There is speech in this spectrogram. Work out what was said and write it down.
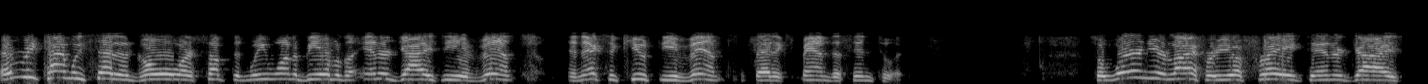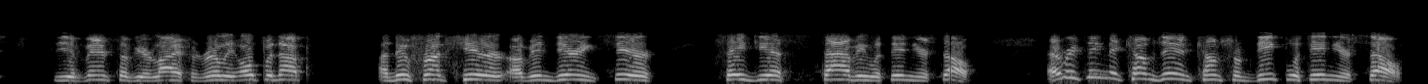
Every time we set a goal or something, we want to be able to energize the events and execute the events that expand us into it. So, where in your life are you afraid to energize the events of your life and really open up a new frontier of endearing seer, sageous savvy within yourself? Everything that comes in comes from deep within yourself.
